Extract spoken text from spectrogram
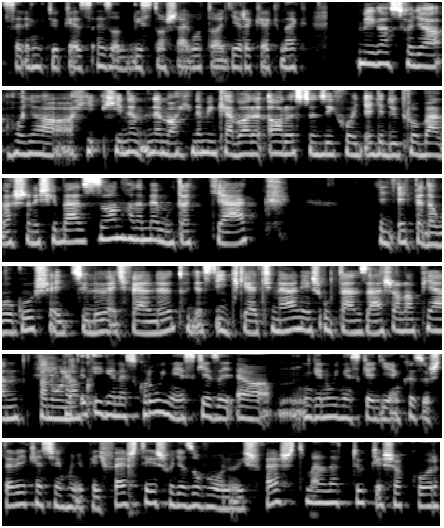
szerintük ez, ez ad biztonságot a gyerekeknek. Még az, hogy, a, hogy a, hi, nem, nem, a, nem inkább arra, arra ösztönzik, hogy egyedül próbálgasson és hibázzon, hanem bemutatják egy, egy pedagógus, egy szülő, egy felnőtt, hogy ezt így kell csinálni, és utánzás alapján tanulnak. Hát igen, ez akkor úgy néz ki, ez egy, a, igen, úgy néz ki egy ilyen közös tevékenység, mondjuk egy festés, hogy az óvónő is fest mellettük, és akkor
